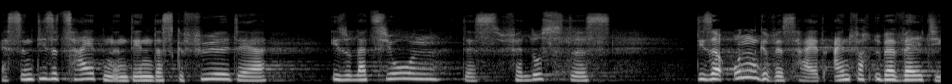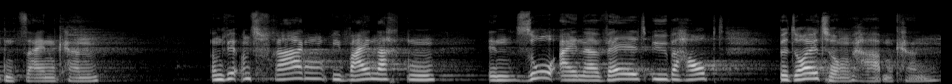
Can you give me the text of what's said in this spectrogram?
Es sind diese Zeiten, in denen das Gefühl der Isolation, des Verlustes, dieser Ungewissheit einfach überwältigend sein kann und wir uns fragen, wie Weihnachten in so einer Welt überhaupt Bedeutung haben kann.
